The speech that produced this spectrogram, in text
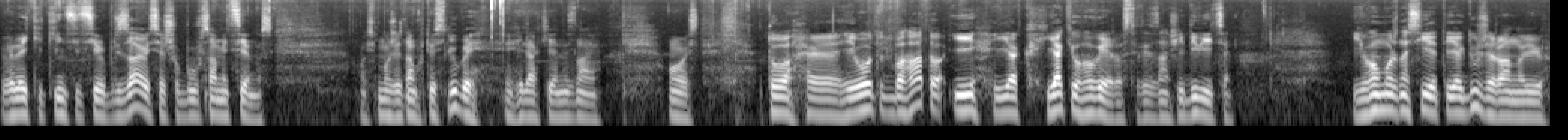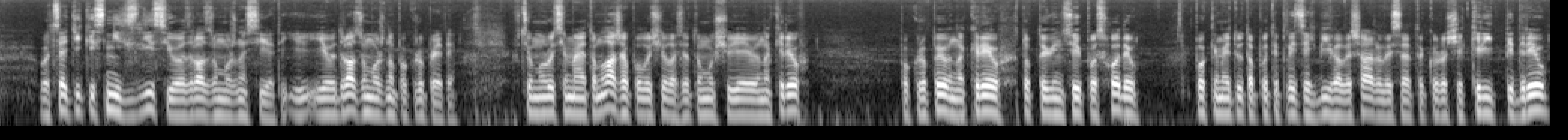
Великі кінці ці обрізаються, щоб був саме цінус. Ось може там хтось любить гіляки, я не знаю. Ось. То е, його тут багато і як, як його виростити, значить, дивіться. Його можна сіяти як дуже раною. Оце тільки сніг зліз, його одразу можна сіяти. І, і одразу можна покропити. В цьому році в мене там лажа вийшла, тому що я його накрив, покропив, накрив, тобто він все посходив. Поки ми тут по теплицях бігали, шарилися, то коротше кріп підрив.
